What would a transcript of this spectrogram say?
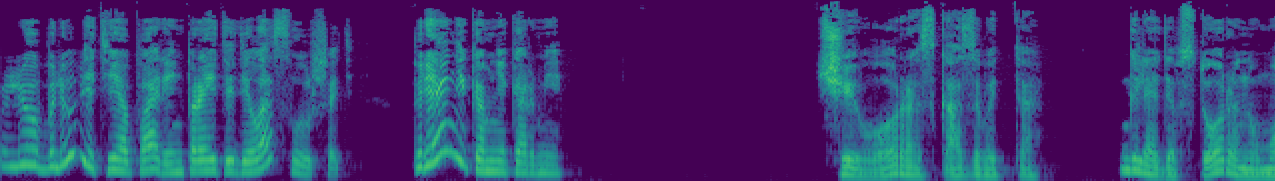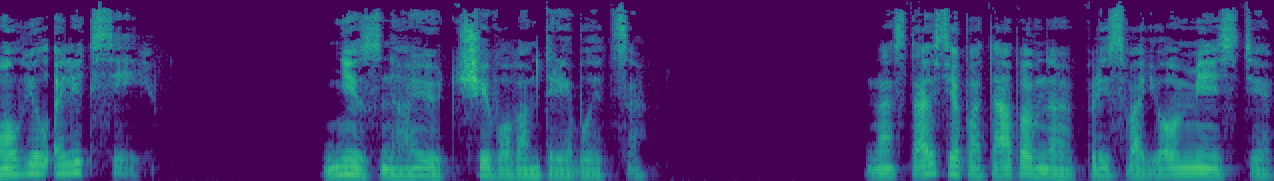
Люблю ведь я, парень, про эти дела слушать. Пряником не корми». «Чего рассказывать-то?» Глядя в сторону, молвил Алексей. «Не знаю, чего вам требуется». Настасья Потаповна при своем месте,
